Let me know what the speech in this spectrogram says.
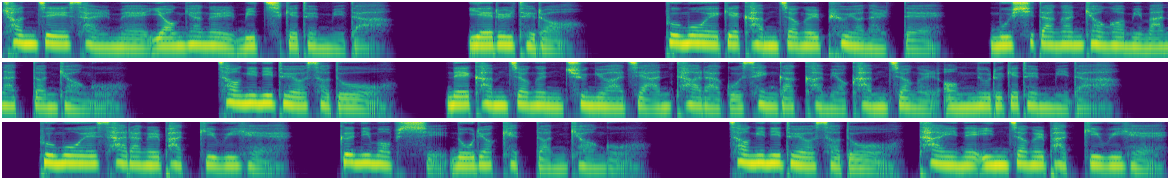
현재의 삶에 영향을 미치게 됩니다. 예를 들어, 부모에게 감정을 표현할 때 무시당한 경험이 많았던 경우, 성인이 되어서도 내 감정은 중요하지 않다라고 생각하며 감정을 억누르게 됩니다. 부모의 사랑을 받기 위해 끊임없이 노력했던 경우, 성인이 되어서도 타인의 인정을 받기 위해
